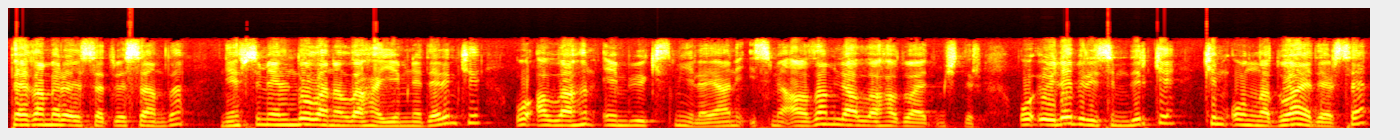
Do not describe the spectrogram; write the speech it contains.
Peygamber Aleyhisselatü Vesselam da nefsim elinde olan Allah'a yemin ederim ki o Allah'ın en büyük ismiyle yani ismi azam ile Allah'a dua etmiştir. O öyle bir isimdir ki kim onunla dua ederse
